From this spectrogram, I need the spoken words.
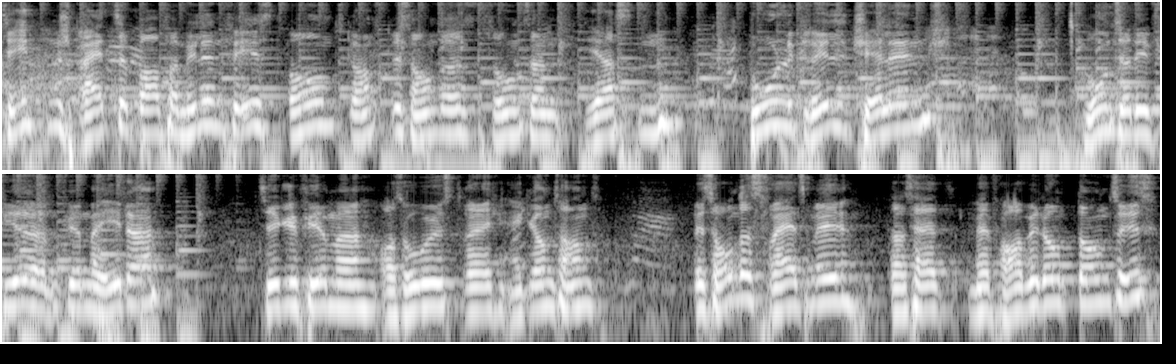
10. Spreizerbau Familienfest und ganz besonders zu unserem ersten Pool Grill Challenge, wo uns ja die Firma EDA, Ziegelfirma aus Oberösterreich, haben. Besonders freut es mich, dass heute meine Frau wieder unter uns ist.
